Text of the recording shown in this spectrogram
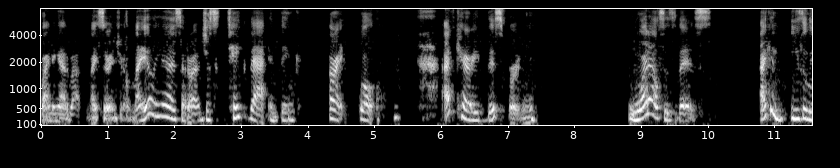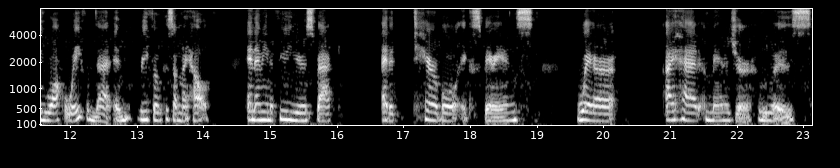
finding out about my myelina, etc., just take that and think, all right, well, I've carried this burden. What else is this? I can easily walk away from that and refocus on my health. And I mean, a few years back, I had a terrible experience where I had a manager who was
